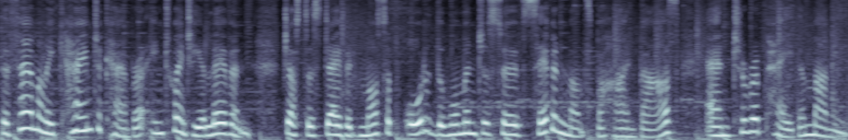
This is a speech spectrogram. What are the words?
The family came to Canberra in 2011. Justice David Mossop ordered the woman to serve seven months behind bars and to repay the money.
